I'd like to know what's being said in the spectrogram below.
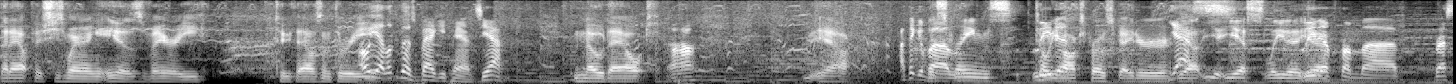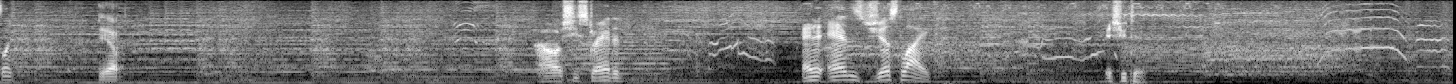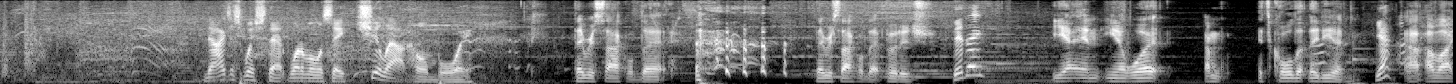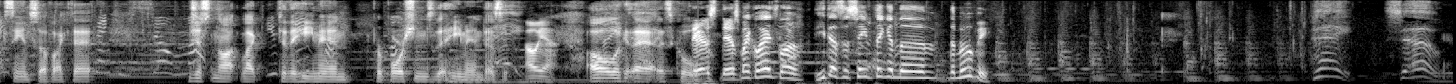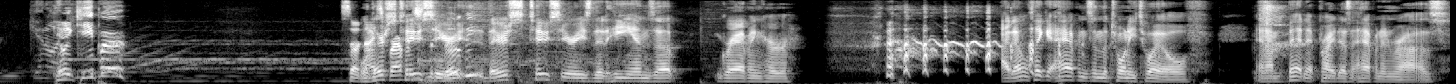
That outfit she's wearing is very 2003. Oh yeah, look at those baggy pants. Yeah. no doubt. Uh huh. Yeah, I think of uh, screams Tony Lita. Hawk's Pro Skater. Yes. Yeah, y- yes, Lita. Lita yeah, from uh, wrestling. yep. Oh, she's stranded. And it ends just like issue two. Now I just wish that one of them would say, "Chill out, homeboy." They recycled that. they recycled that footage. Did they? Yeah, and you know what? I'm. It's cool that they did. Yeah, I, I like seeing stuff like that. Just not like to the He-Man proportions that He-Man does it. Oh yeah. Oh, look at that. That's cool. There's there's Michelangelo. He does the same thing in the the movie. Hey, so can I Can we keep her? So well, nice there's two to the series. There's two series that he ends up grabbing her. I don't think it happens in the 2012, and I'm betting it probably doesn't happen in Rise.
